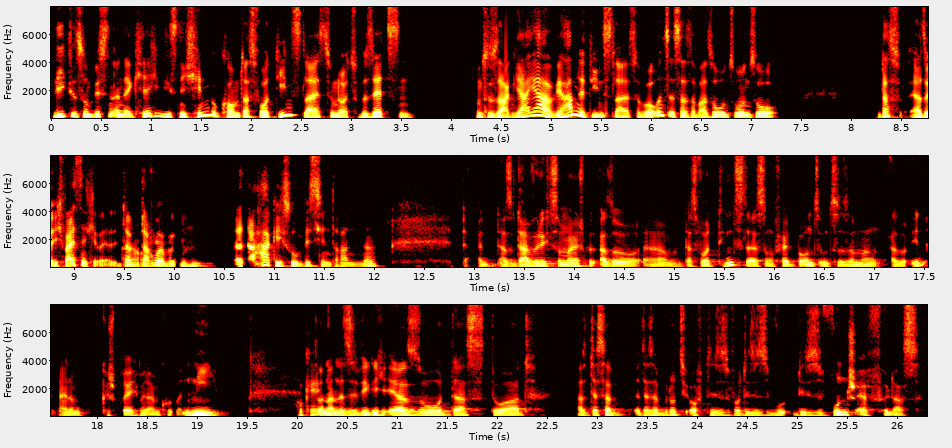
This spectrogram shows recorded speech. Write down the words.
liegt es so ein bisschen an der Kirche, die es nicht hinbekommt, das Wort Dienstleistung neu zu besetzen? Und zu sagen, ja, ja, wir haben eine Dienstleistung, bei uns ist das aber so und so und so. Und das, also ich weiß nicht, da, ah, okay. darüber, mhm. da, da hake ich so ein bisschen dran, ne? Also da würde ich zum Beispiel, also ähm, das Wort Dienstleistung fällt bei uns im Zusammenhang, also in einem Gespräch mit einem Kunden, nie. Okay. Sondern es ist wirklich eher so, dass dort, also deshalb, deshalb benutze ich oft dieses Wort dieses, dieses Wunscherfüllers.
